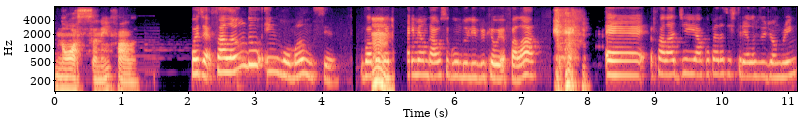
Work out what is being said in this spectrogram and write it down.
Nossa, nem fala. Pois é, falando em romance, vou aproveitar hum. para emendar o segundo livro que eu ia falar. é falar de A Culpa é das Estrelas, do John Green.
